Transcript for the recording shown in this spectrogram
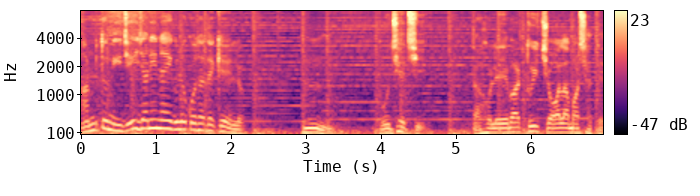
আমি তো নিজেই জানি না এগুলো কোথা থেকে এলো। হুম বুঝেছি। তাহলে এবার তুই চল আমার সাথে।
